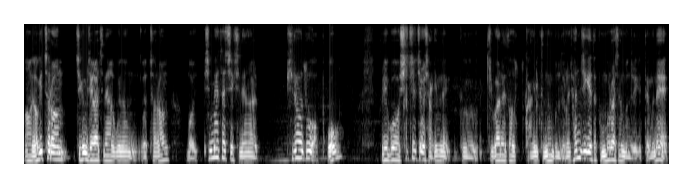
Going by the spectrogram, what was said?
어, 여기처럼 지금 제가 진행하고 있는 것처럼 뭐 10m씩 진행할 필요도 없고 그리고 실질적으로 자기네 그 기관에서 강의를 듣는 분들은 현직에서 근무를 하시는 분들이기 때문에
